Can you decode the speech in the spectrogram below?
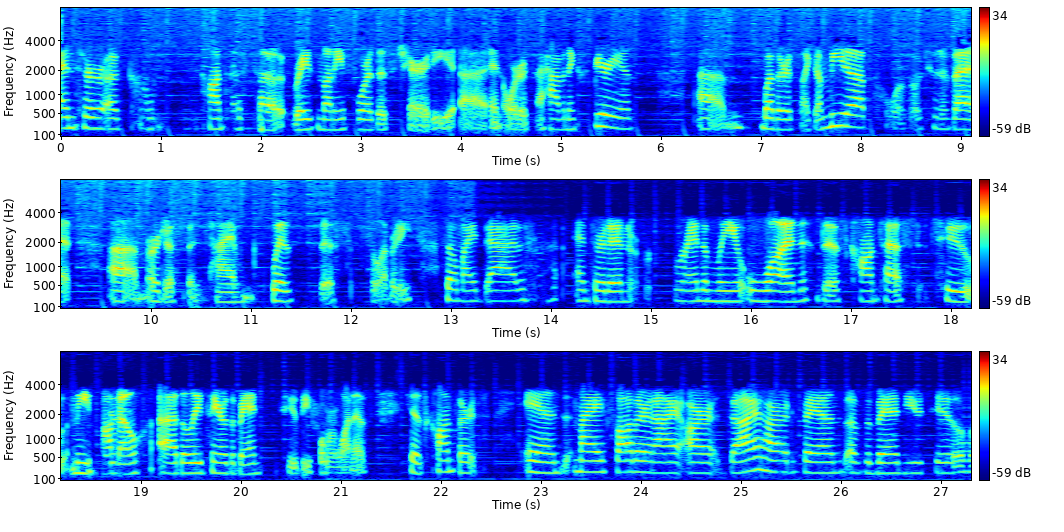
enter a com- contest to raise money for this charity uh, in order to have an experience, um, whether it's like a meetup or go to an event um, or just spend time with this celebrity. So my dad entered in randomly won this contest to meet Bono, uh, the lead singer of the band, to before one of his concerts. And my father and I are diehard fans of the band U2. Uh,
